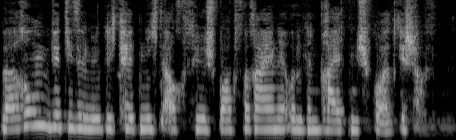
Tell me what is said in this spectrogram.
warum wird diese Möglichkeit nicht auch für Sportvereine oder den Breitensport geschaffen?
